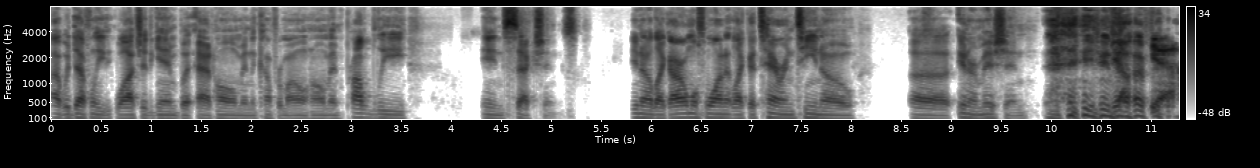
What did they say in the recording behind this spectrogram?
I would definitely watch it again, but at home in the comfort of my own home and probably in sections. You know, like I almost wanted like a Tarantino uh intermission. you know, Yeah, Yeah.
